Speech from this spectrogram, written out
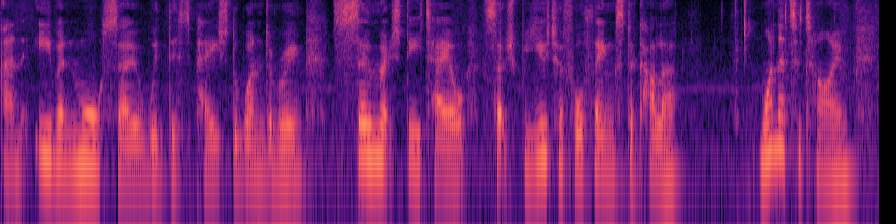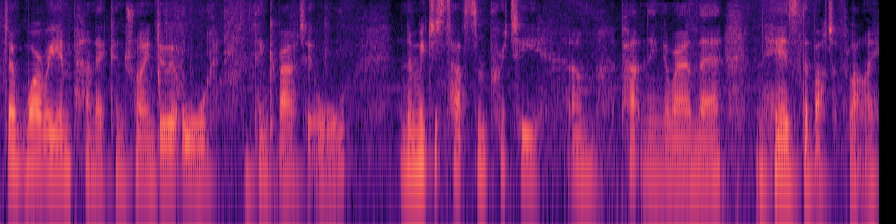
And even more so with this page, The Wonder Room. So much detail, such beautiful things to colour one at a time. Don't worry and panic and try and do it all and think about it all. And then we just have some pretty um, patterning around there. And here's the butterfly.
